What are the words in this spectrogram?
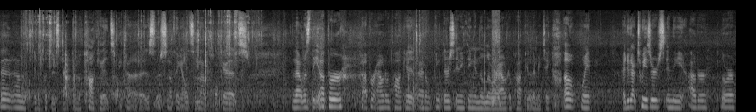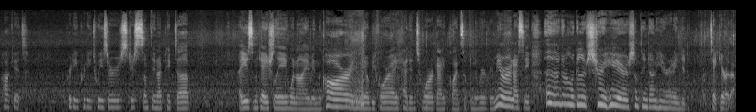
And I'm going to put this back in the pocket because there's nothing else in that pocket. And that was the upper upper outer pocket. I don't think there's anything in the lower outer pocket. Let me take... Oh, wait. I do got tweezers in the outer lower pocket. Pretty, pretty tweezers. Just something I picked up. I use them occasionally when I'm in the car and, you know, before I head into work, I glance up in the rearview mirror and I see, oh, I'm going to look a little straight here, something down here, and I need to take care of that.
